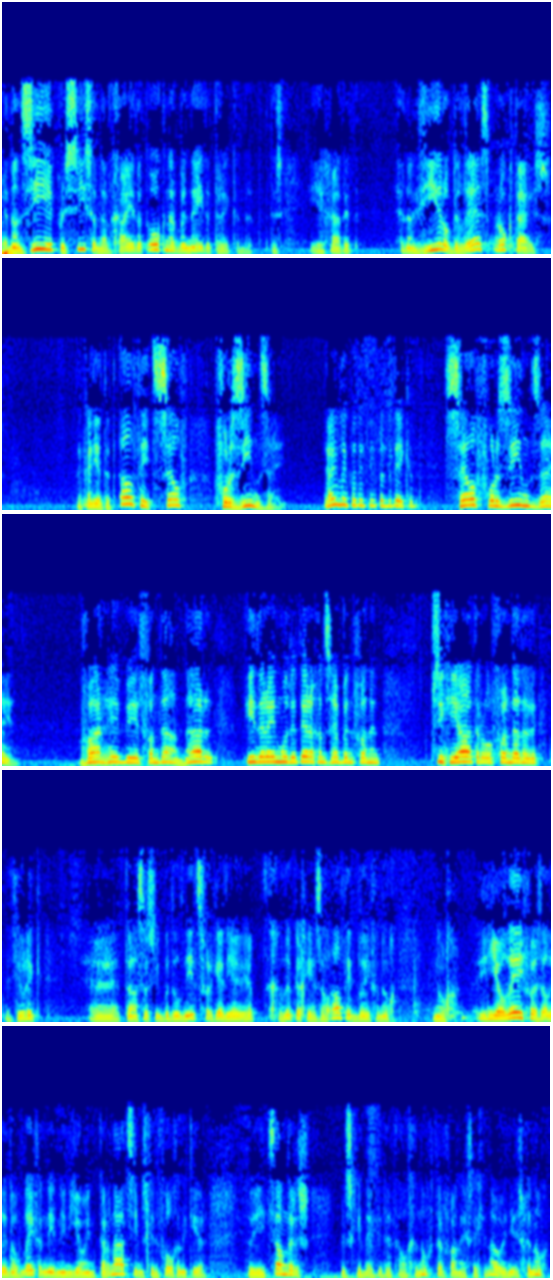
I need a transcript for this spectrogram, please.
En dan zie je precies, en dan ga je dat ook naar beneden trekken. Dus je gaat het, en dan hier op de les, maar ook thuis. Dan kan je dat altijd zelf voorzien zijn. Duidelijk wat het wat betekent. Zelf voorzien zijn. Waar heb je het vandaan? Naar, iedereen moet het ergens hebben van een psychiater of van dat. Natuurlijk, uh, Tassus, ik bedoel niets vergeten. Je hebt gelukkig, je zal altijd blijven nog nog in jouw leven, zal je nog blijven in, in jouw incarnatie, misschien de volgende keer doe je iets anders, misschien heb je dat al genoeg daarvan, ik zeg je nou, niet is genoeg,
